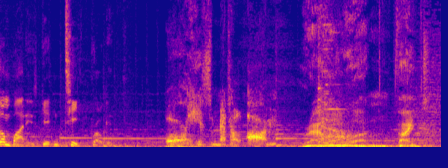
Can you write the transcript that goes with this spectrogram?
somebody's getting teeth broken. Or his metal arm. Round one, fight.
